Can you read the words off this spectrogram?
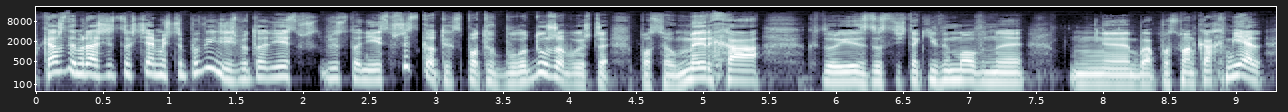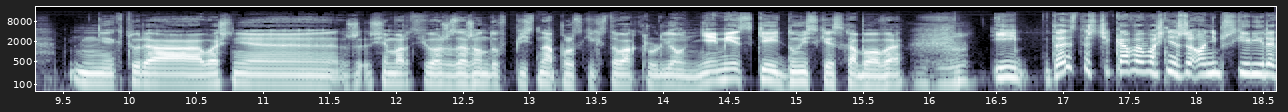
W każdym razie, co chciałem jeszcze powiedzieć, bo to nie jest, to nie jest wszystko, tych spotów było dużo, był jeszcze poseł Myrcha, który jest dosyć taki wymowny, Mm, była posłanka Chmiel, mm, która właśnie się martwiła, że zarządów PiS na polskich stołach królują niemieckie i duńskie schabowe. I to jest też ciekawe właśnie, że oni przyjęli re-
